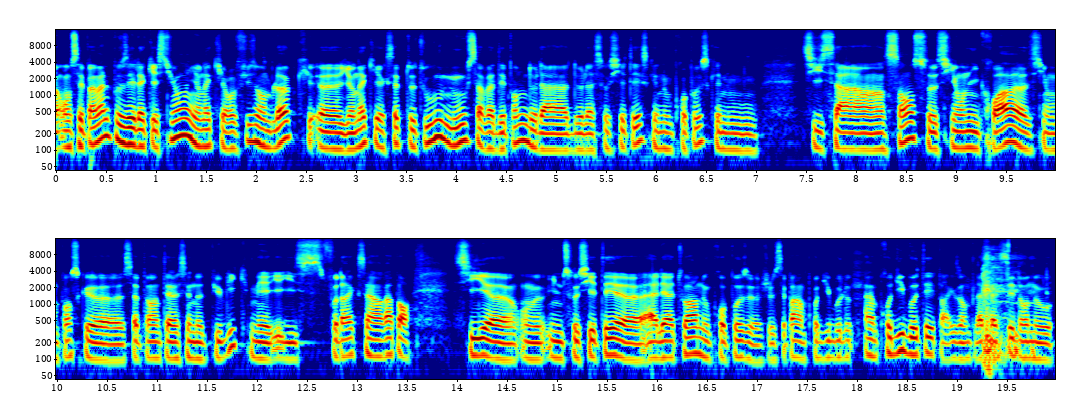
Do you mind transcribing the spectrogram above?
on s'est pas mal posé la question. Il y en a qui refusent en bloc, euh, il y en a qui acceptent tout. Nous, ça va dépendre de la, de la société, ce qu'elle nous propose, ce qu'elle nous, si ça a un sens, si on y croit, si on pense que ça peut intéresser notre public, mais il faudrait que ça ait un rapport. Si euh, une société euh, aléatoire nous propose, je sais pas, un produit, un produit beauté, par exemple, à passer dans nos...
